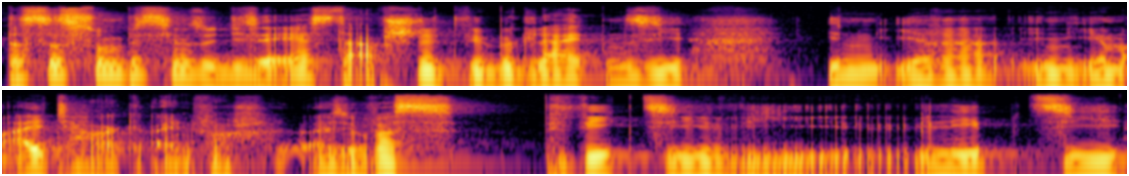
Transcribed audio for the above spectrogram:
das ist so ein bisschen so dieser erste Abschnitt. Wir begleiten sie in, ihrer, in ihrem Alltag einfach. Also was bewegt sie, wie lebt sie,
